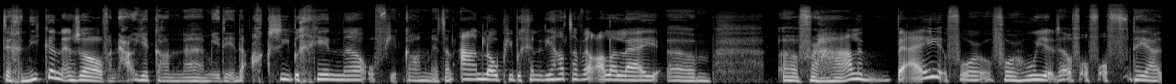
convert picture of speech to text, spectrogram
technieken en zo. Van nou, je kan eh, midden in de actie beginnen of je kan met een aanloopje beginnen. Die had er wel allerlei ehm, eh, verhalen bij voor, voor hoe je. Of, of, of nou ja,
